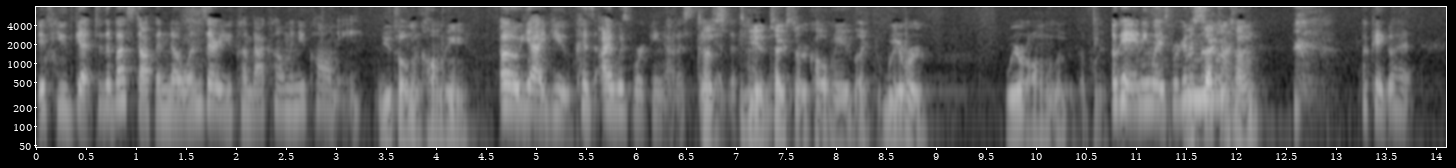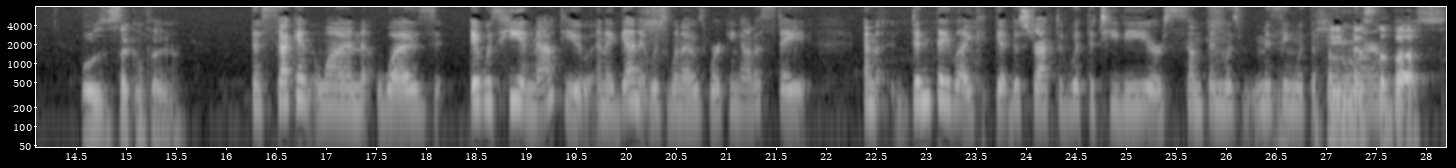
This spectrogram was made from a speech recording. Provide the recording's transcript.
if you get to the bus stop and no one's there, you come back home and you call me. You told him to call me Oh yeah, you because I was working out of state at the time. he had texted or called me. Like we were, we were all in the loop at that point. okay. Anyways, we're gonna The move second on. time, Okay, go ahead. what was the second failure? The second one was it was he and Matthew, and again it was when I was working out of state. And didn't they like get distracted with the TV or something was missing with the phone? He missed the bus.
